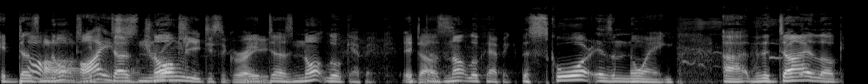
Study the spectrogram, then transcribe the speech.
It does not. It I does strongly not, disagree. It does not look epic. It does. not look epic. The score is annoying. Uh, the dialogue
